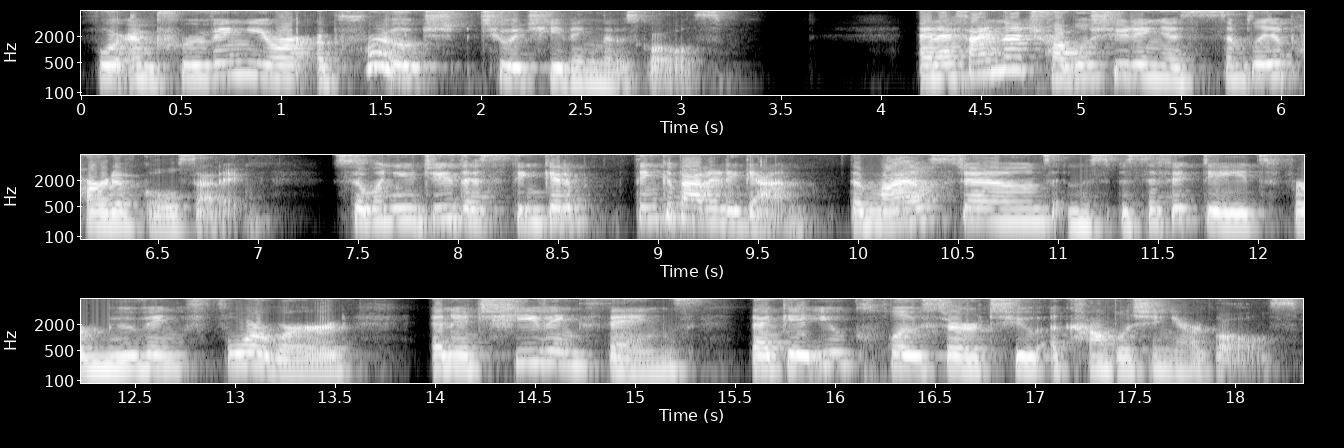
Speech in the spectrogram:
for improving your approach to achieving those goals. And I find that troubleshooting is simply a part of goal setting. So when you do this, think it think about it again. The milestones and the specific dates for moving forward and achieving things that get you closer to accomplishing your goals.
